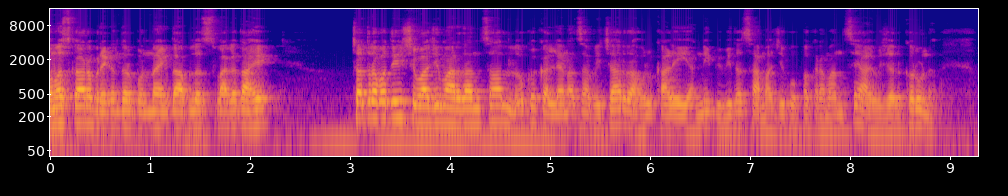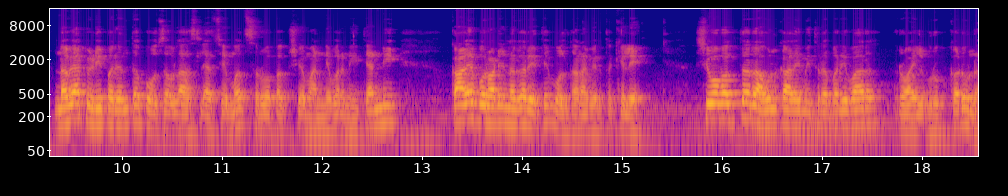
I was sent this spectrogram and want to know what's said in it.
नमस्कार ब्रेकनंतर पुन्हा एकदा आपलं स्वागत आहे. छत्रपती शिवाजी महाराजांचा लोककल्याणाचा विचार राहुल काळे यांनी विविध सामाजिक उपक्रमांचे आयोजन करून नव्या पिढीपर्यंत पोहोचवला असल्याचे मत सर्वपक्षीय मान्यवर नेत्यांनी काळे बोराडे नगर येथे बोलताना व्यक्त केले. शिवभक्त राहुल काळे मित्रपरिवार रॉयल ग्रुपकडून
